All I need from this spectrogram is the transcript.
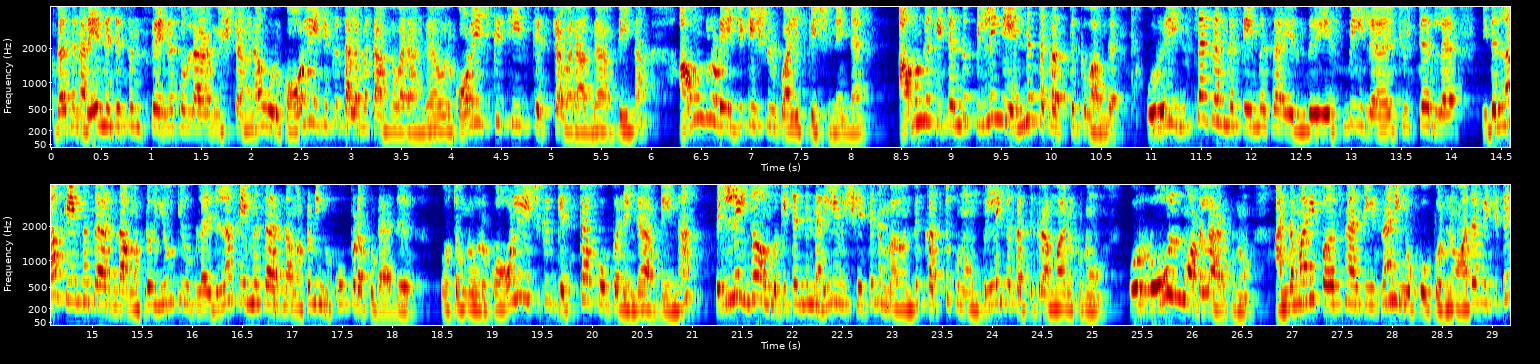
அதாவது நிறைய நெட்டிசன்ஸ்க்கு என்ன சொல்ல ஆரம்பிச்சிட்டாங்கன்னா ஒரு காலேஜுக்கு தலைமை தாங்க வராங்க ஒரு காலேஜுக்கு சீஃப் கெஸ்டா வராங்க அப்படின்னா அவங்களோட எஜுகேஷனல் குவாலிஃபிகேஷன் என்ன? அவங்க கிட்ட இருந்து பிள்ளைங்க என்னத்தை கத்துக்குவாங்க? ஒரு இன்ஸ்டாகிராம்ல ஃபேமஸா இருந்து எஃபில ட்விட்டர்ல இதெல்லாம் ஃபேமஸா இருந்தா மட்டும் யூடியூப்ல இதெல்லாம் ஃபேமஸா இருந்தா மட்டும் நீங்க கூப்பிடக்கூடாது. ஒருத்தவங்களை ஒரு காலேஜுக்கு கெஸ்டா கூப்பிடுறீங்க அப்படின்னா பிள்ளைங்க அவங்க கிட்ட இருந்து நிறைய விஷயத்த நம்ம வந்து கத்துக்கணும். பிள்ளைங்க கத்துக்கிற மாதிரி இருக்கணும். ஒரு ரோல் மாடலா இருக்கணும். அந்த மாதிரி பர்சனாலிட்டிஸ் தான் நீங்க கூப்பிடணும். அதை விட்டுட்டு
